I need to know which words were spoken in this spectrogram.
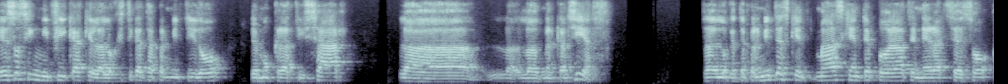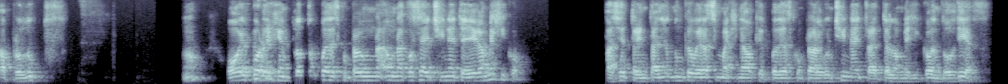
Eso significa que la logística te ha permitido democratizar la, la, las mercancías. O sea, lo que te permite es que más gente pueda tener acceso a productos. ¿no? Hoy, por ejemplo, tú puedes comprar una, una, cosa de China y te llega a México. Hace 30 años nunca hubieras imaginado que podías comprar algo en China y traértelo a México en dos días.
